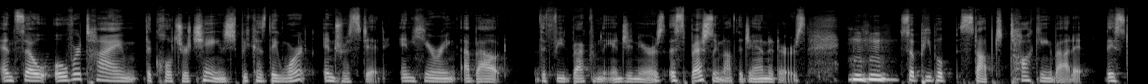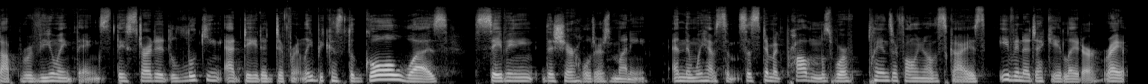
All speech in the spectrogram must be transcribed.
And so over time, the culture changed because they weren't interested in hearing about the feedback from the engineers, especially not the janitors. Mm-hmm. So people stopped talking about it. They stopped reviewing things. They started looking at data differently because the goal was saving the shareholders money. And then we have some systemic problems where planes are falling out of the skies even a decade later, right?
